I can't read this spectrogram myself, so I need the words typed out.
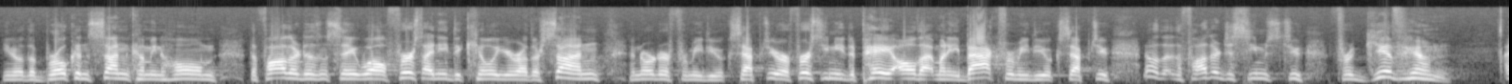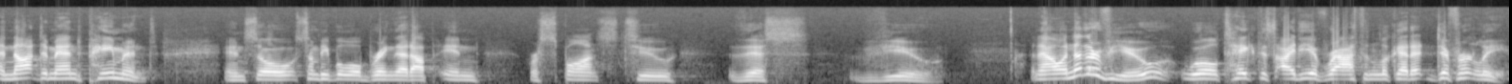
you know, the broken son coming home. The father doesn't say, Well, first I need to kill your other son in order for me to accept you, or first you need to pay all that money back for me to accept you. No, the, the father just seems to forgive him and not demand payment. And so some people will bring that up in response to this view. Now, another view will take this idea of wrath and look at it differently.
